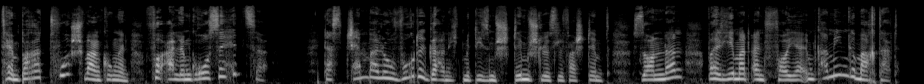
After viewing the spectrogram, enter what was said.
Temperaturschwankungen, vor allem große Hitze. Das Cembalo wurde gar nicht mit diesem Stimmschlüssel verstimmt, sondern weil jemand ein Feuer im Kamin gemacht hat.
